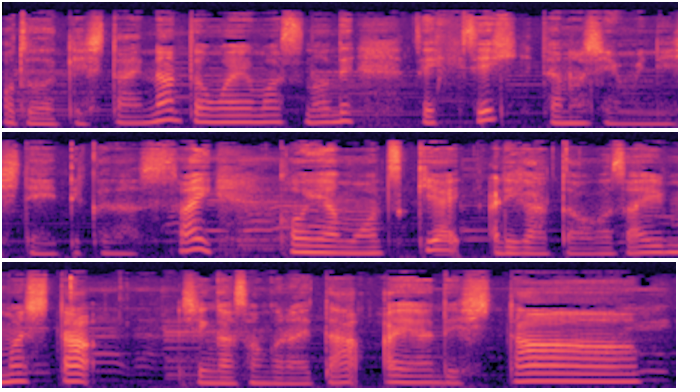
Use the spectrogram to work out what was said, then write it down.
お届けしたいなと思いますのでぜひぜひ楽しみにしていてください。今夜もお付き合いありがとうございました。シンガーソングライターあやでした。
